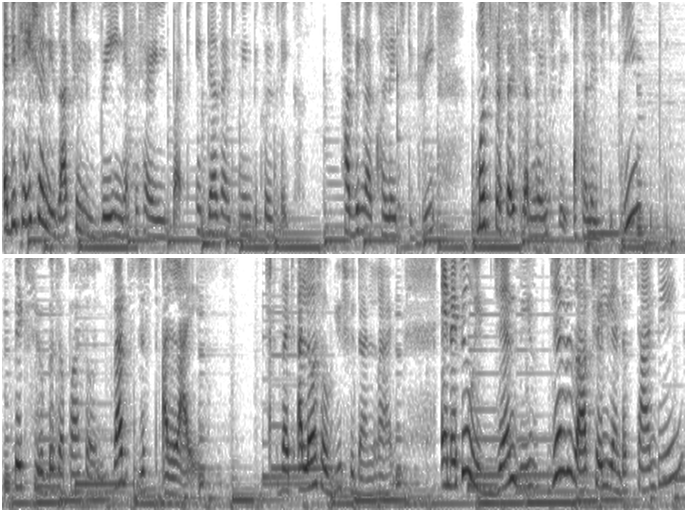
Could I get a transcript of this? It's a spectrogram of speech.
education is actually very necessary, but it doesn't mean because like having a college degree, most precisely I'm going to say a college degree makes you a better person. That's just a lie. That a lot of you should unlearn. And I feel with Gen Zs, Gen Zs are actually understanding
